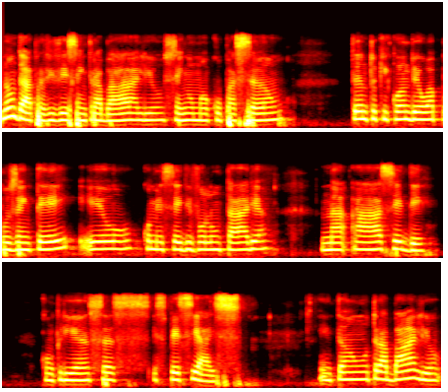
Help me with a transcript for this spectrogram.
Não dá para viver sem trabalho, sem uma ocupação. Tanto que quando eu aposentei, eu comecei de voluntária na AACD, com crianças especiais. Então, o trabalho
